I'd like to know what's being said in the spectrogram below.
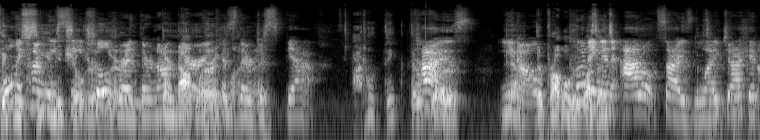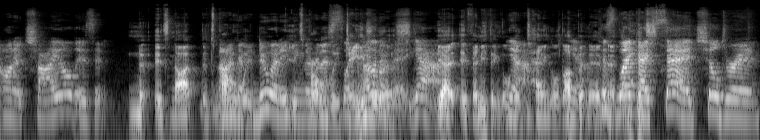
the only we see time we see children, children, wearing, they're not they're not wearing because they're right? just yeah I don't think there were. You Yeah, know there probably putting wasn't. an adult-sized life jacket question. on a child isn't No, it's not. It's not probably do anything it's they're probably slip out of dangerous. it yeah Yeah, if anything, they'll Yeah. get tangled up in it. Because, like I said, children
